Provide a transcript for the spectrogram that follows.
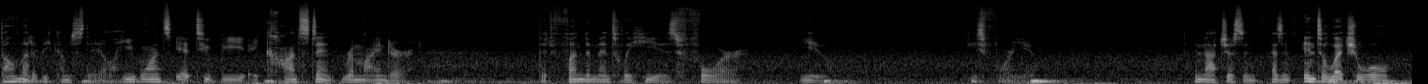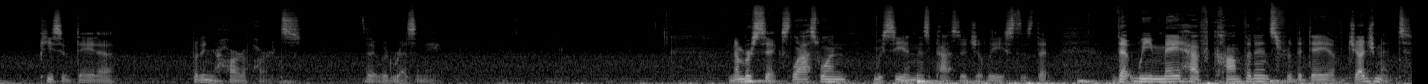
Don't let it become stale. He wants it to be a constant reminder that fundamentally He is for you. He's for you. And not just as an intellectual piece of data, but in your heart of hearts, that it would resonate. Number six, last one we see in this passage at least, is that that we may have confidence for the day of judgment,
